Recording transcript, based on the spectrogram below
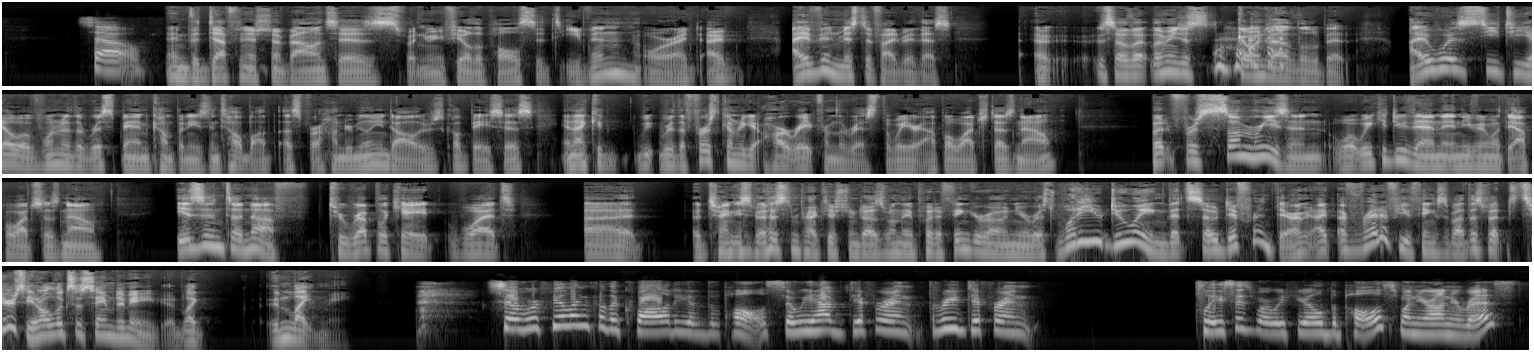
so, and the definition of balance is when you feel the pulse, it's even. Or I, I, I've been mystified with this. Uh, so let, let me just go into that a little bit. I was CTO of one of the wristband companies. Intel bought us for $100 million called Basis. And I could, we were the first company to get heart rate from the wrist, the way your Apple Watch does now. But for some reason, what we could do then, and even what the Apple Watch does now, isn't enough to replicate what uh, a Chinese medicine practitioner does when they put a finger on your wrist. What are you doing that's so different there? I mean, I, have read a few things about this, but seriously, it all looks the same to me. Like, enlighten me. So we're feeling for the quality of the pulse. So we have different, three different places where we feel the pulse when you're on your wrist.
